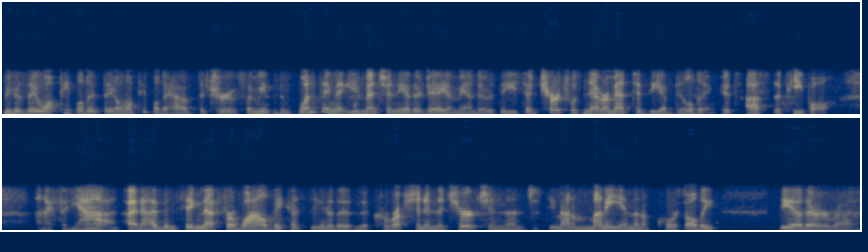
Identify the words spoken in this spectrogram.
because they want people to, they don't want people to have the truth. I mean, the one thing that you mentioned the other day, Amanda, was that you said church was never meant to be a building. It's us, the people. And I said, yeah. And I've been saying that for a while because you know the the corruption in the church, and then just the amount of money, and then of course all the the other. Uh,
